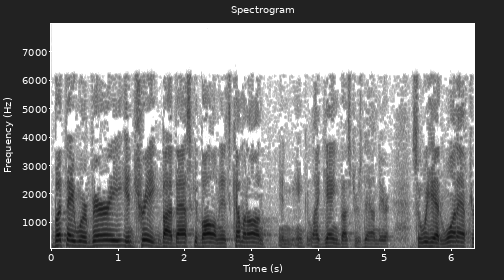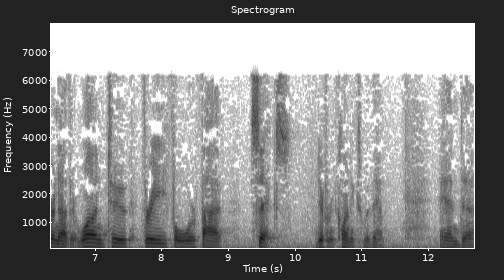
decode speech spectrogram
But they were very intrigued by basketball, and it's coming on in, in, like gangbusters down there. So we had one after another one, two, three, four, five, six different clinics with them. And uh,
